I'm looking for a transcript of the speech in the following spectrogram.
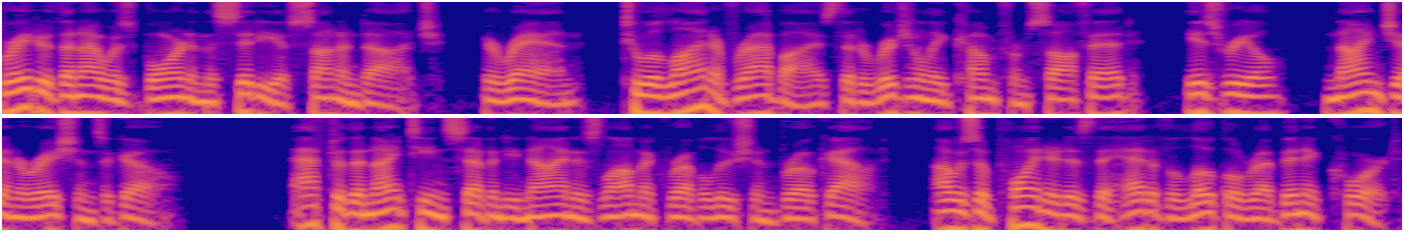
Greater than I was born in the city of Sanandaj, Iran, to a line of rabbis that originally come from Safed, Israel, nine generations ago. After the 1979 Islamic Revolution broke out, I was appointed as the head of the local rabbinic court,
